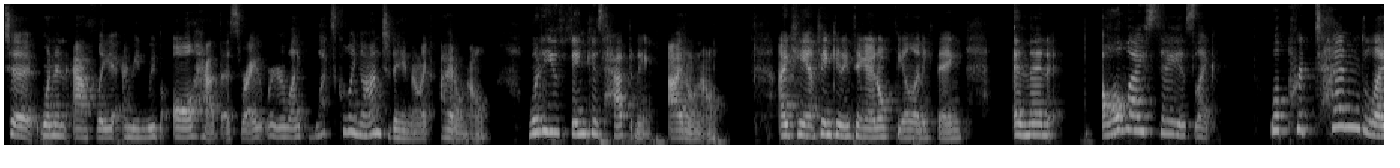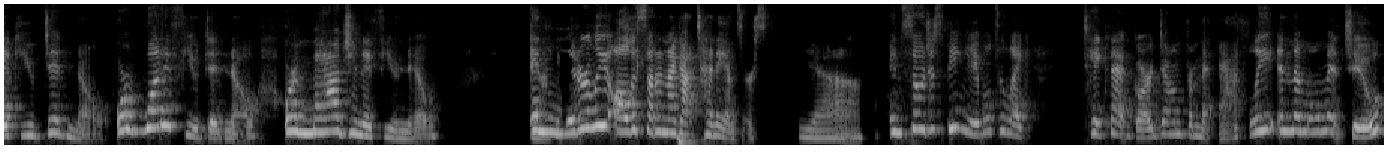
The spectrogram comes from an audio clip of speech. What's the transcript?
to when an athlete, I mean, we've all had this, right? Where you're like, what's going on today? And they're like, I don't know. What do you think is happening? I don't know. I can't think anything. I don't feel anything. And then all I say is like, well, pretend like you did know. Or what if you did know? Or imagine if you knew. And yeah. literally all of a sudden I got 10 answers. Yeah. And so just being able to like take that guard down from the athlete in the moment too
